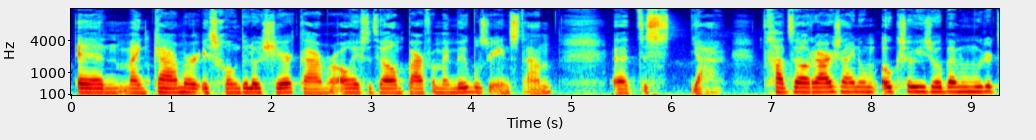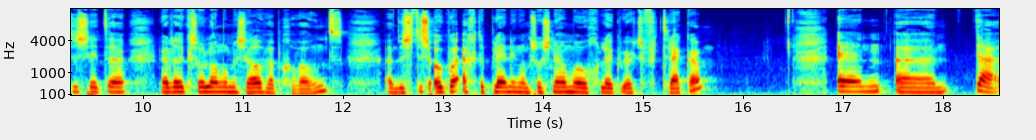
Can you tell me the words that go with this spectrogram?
En mijn kamer is gewoon de logeerkamer. Al heeft het wel een paar van mijn meubels erin staan. Uh, het is ja, het gaat wel raar zijn om ook sowieso bij mijn moeder te zitten nadat ik zo lang op mezelf heb gewoond. Uh, dus het is ook wel echt de planning om zo snel mogelijk weer te vertrekken. En uh, ja,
